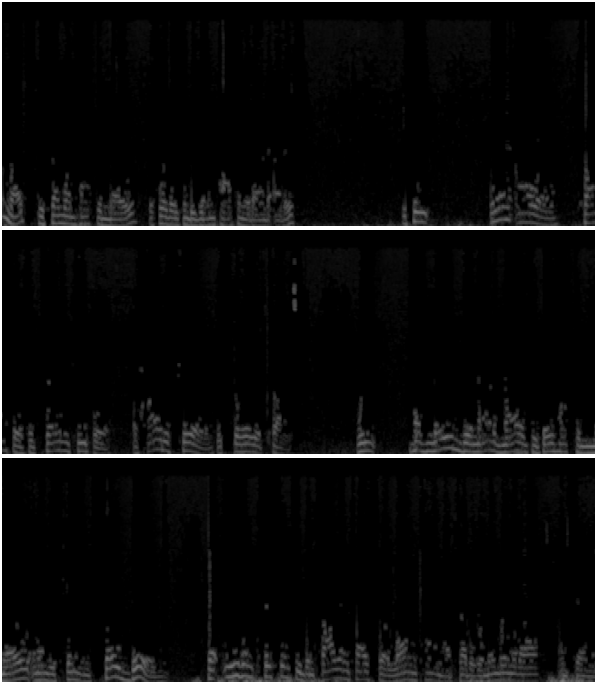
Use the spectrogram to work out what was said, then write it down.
how much does someone have to know before they can begin passing it on to others? You see, in our process of training people of how to share the story of Christ, we have made the amount of knowledge that they have to know and understand so big that even Christians who've been following Christ for a long time have trouble remembering it all and sharing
